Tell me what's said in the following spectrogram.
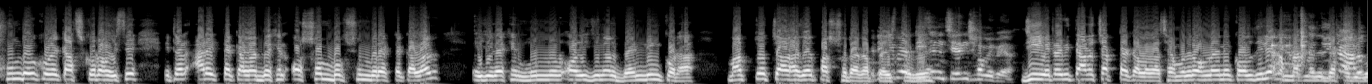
সুন্দর করে কাজ করা হয়েছে। এটার আরেকটা কালার দেখেন অসম্ভব সুন্দর একটা কালার এই যে দেখেন মুন্নুর অরিজিনাল ব্র্যান্ডিং করা মাত্র চার হাজার পাঁচশো টাকা প্রাইস ভাইয়া? জি এটার ভিতরে আরও চারটা কালার আছে। আমাদের অনলাইনে কল দিলে আমরা আপনাদের দেখা দিব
